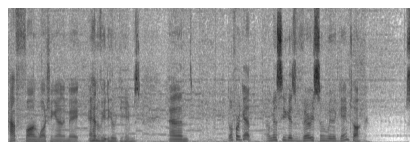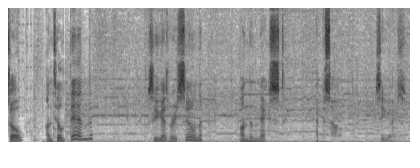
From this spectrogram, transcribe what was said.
have fun watching anime and video games, and don't forget, I'm gonna see you guys very soon with a game talk. So, until then, see you guys very soon on the next episode. See you guys.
